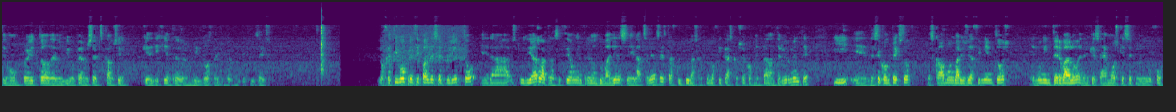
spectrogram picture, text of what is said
de un proyecto del European Research Council que dirigí entre 2012 y 2016. El objetivo principal de ese proyecto era estudiar la transición entre el dubayense y el achelense, estas culturas arqueológicas que os he comentado anteriormente, y eh, en ese contexto excavamos varios yacimientos en un intervalo en el que sabemos que se produjo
